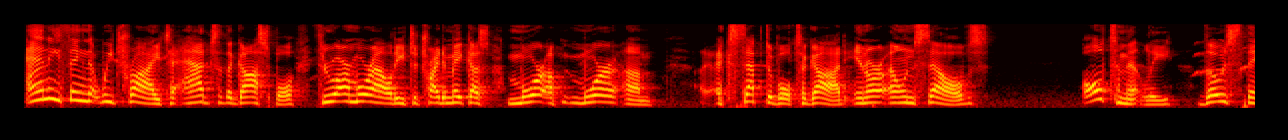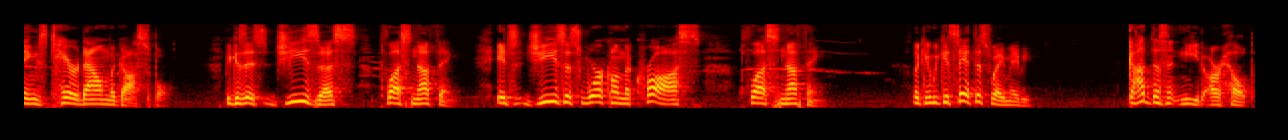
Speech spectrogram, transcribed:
anything that we try to add to the gospel through our morality to try to make us more, more um, acceptable to God in our own selves, ultimately, those things tear down the gospel because it's Jesus plus nothing. It's Jesus' work on the cross plus nothing. Look, and we could say it this way maybe God doesn't need our help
